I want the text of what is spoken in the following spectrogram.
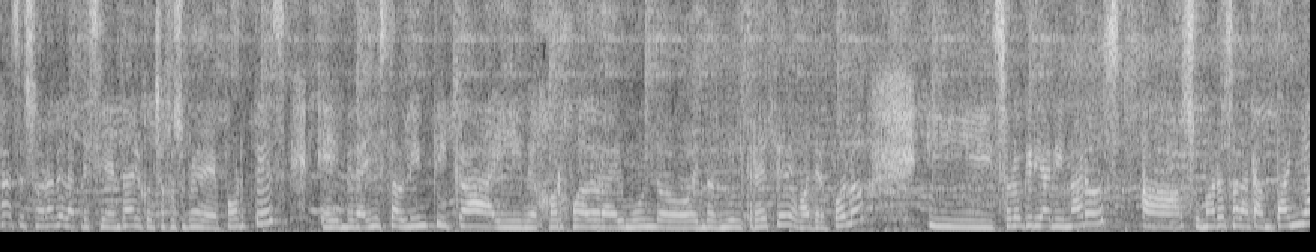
Asesora de la presidenta del Consejo Superior de Deportes, eh, medallista olímpica y mejor jugadora del mundo en 2013 de waterpolo. Y solo quería animaros a sumaros a la campaña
